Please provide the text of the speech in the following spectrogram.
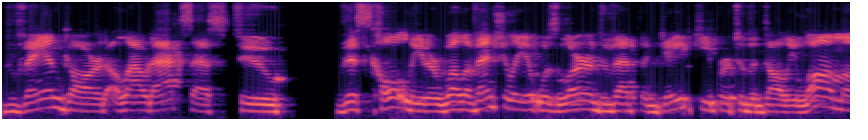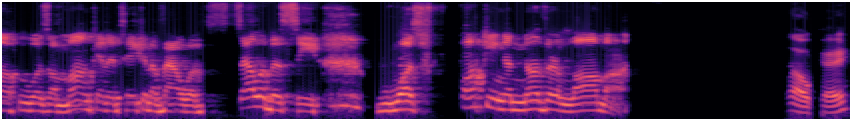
Vanguard allowed access to this cult leader? Well, eventually it was learned that the gatekeeper to the Dalai Lama, who was a monk and had taken a vow of celibacy, was fucking another Lama. okay.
